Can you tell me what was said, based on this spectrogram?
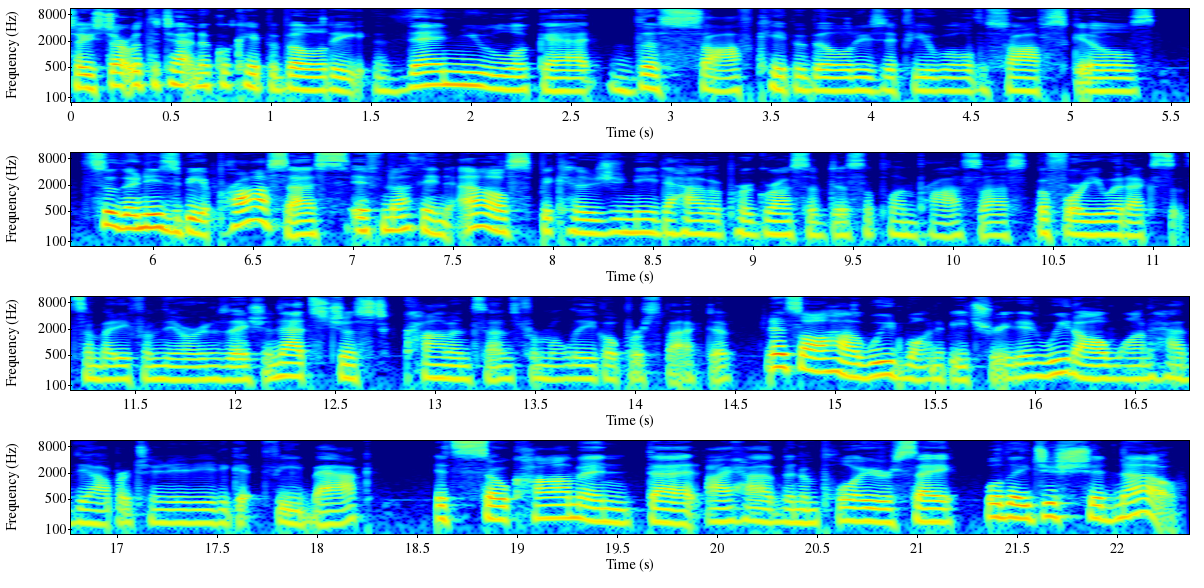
So you start with the technical capability, then you look at the soft capabilities, if you will, the soft skills. So there needs to be a process, if nothing else, because you need to have a progressive discipline process before you would exit somebody from the organization. That's just common sense from a legal perspective. And it's all how we'd want to be treated. We'd all want to have the opportunity to get feedback. It's so common that I have an employer say, well, they just should know.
